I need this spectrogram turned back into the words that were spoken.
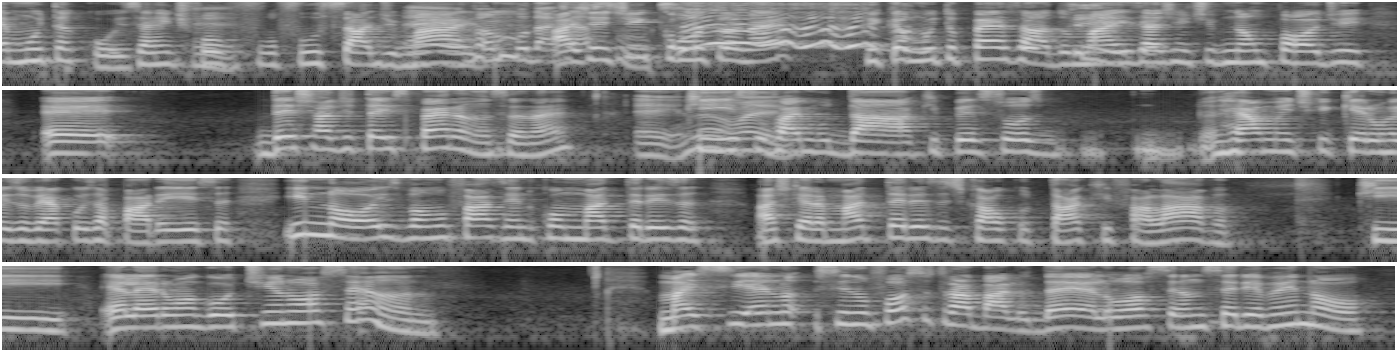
é muita coisa. Se a gente for é. fuçar demais, é, vamos mudar de a assunto. gente encontra, né? Fica muito pesado, Fica. mas a gente não pode é, deixar de ter esperança, né? É, que não, isso é. vai mudar, que pessoas realmente que queiram resolver a coisa apareça. E nós vamos fazendo como Madre Teresa, acho que era Madre Teresa de Calcutá que falava que ela era uma gotinha no oceano. Mas se, é, se não fosse o trabalho dela, o oceano seria menor.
